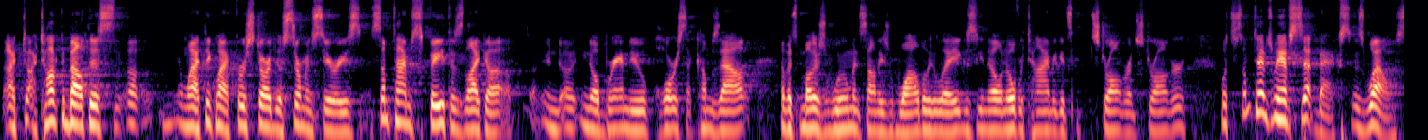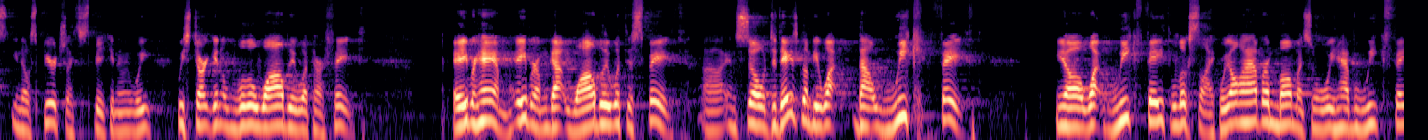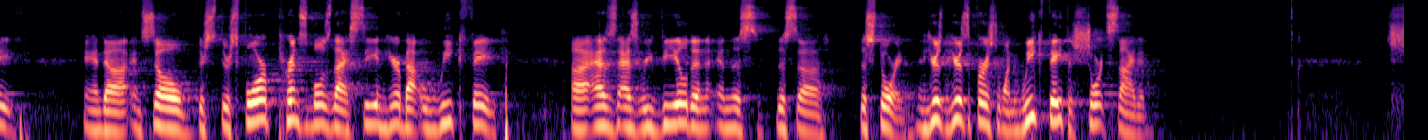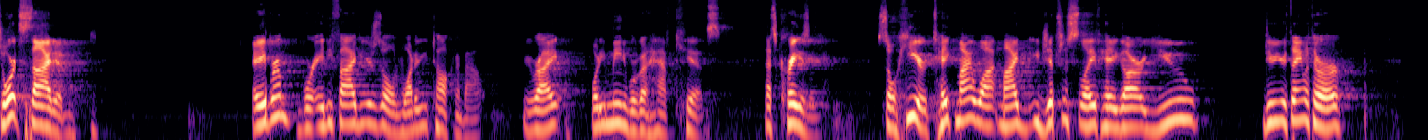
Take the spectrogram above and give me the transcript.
I, talked about this uh, when I think when I first started this sermon series. Sometimes faith is like a, you know brand new horse that comes out of its mother's womb and it's on these wobbly legs, you know, and over time it gets stronger and stronger. Well, sometimes we have setbacks as well, you know, spiritually speaking, and we, we start getting a little wobbly with our faith. Abraham, Abram got wobbly with his faith. Uh, and so today's going to be what about weak faith you know, what weak faith looks like. We all have our moments when we have weak faith. And, uh, and so there's, there's four principles that I see in here about weak faith uh, as, as revealed in, in this, this, uh, this story. And here's, here's the first one weak faith is short sighted. Short sighted. Abram, we're 85 years old. What are you talking about? You right? What do you mean we're going to have kids? That's crazy. So here, take my, my Egyptian slave Hagar. You do your thing with her.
